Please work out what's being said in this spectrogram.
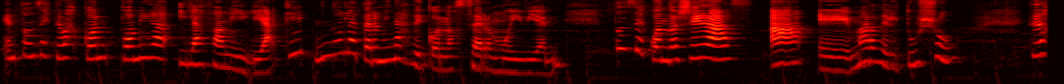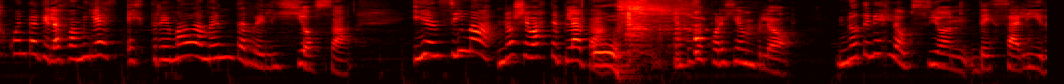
entonces te vas con tu amiga y la familia, que no la terminas de conocer muy bien. Entonces cuando llegas a eh, Mar del Tuyú, te das cuenta que la familia es extremadamente religiosa. Y encima no llevaste plata. Uf. Entonces, por ejemplo, no tenés la opción de salir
